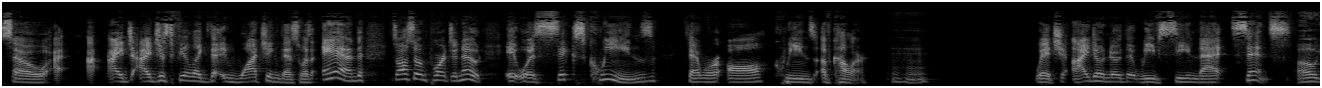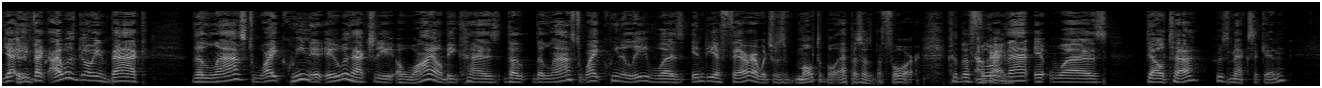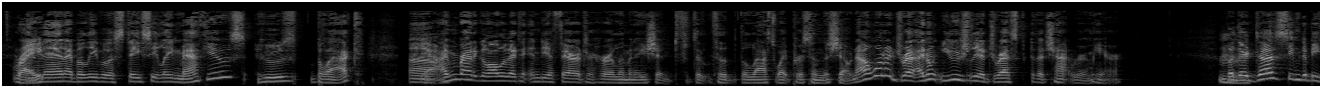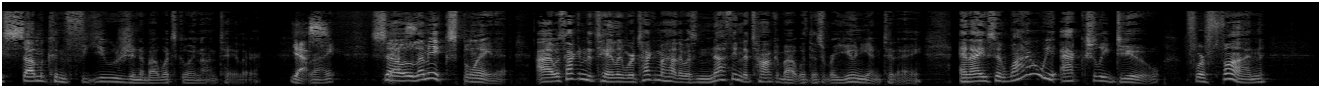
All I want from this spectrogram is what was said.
So I, I, I just feel like that watching this was, and it's also important to note it was six queens that were all queens of color, hmm which I don't know that we've seen that since. Oh yeah. In fact, I was going back. The last White Queen. It, it was actually a while because the the last White Queen to leave was India Ferrah, which was multiple episodes before. Because before Okay. that, it was Delta, who's Mexican, Right. And then I believe it was Stacy Layne Matthews, who's black. Uh, Yeah. I remember I had to go all the way back to India Ferrah to her elimination to, to, the last white person in the show. Now I want to address. I don't usually address the chat room here, Hmm. but there does seem to be some confusion about what's going on, Taylor. Yes. Right. So Yes. let me explain it. I was talking to Taylor. We're talking about how there was nothing to talk about with this reunion today, and I said, "Why don't we actually do for fun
